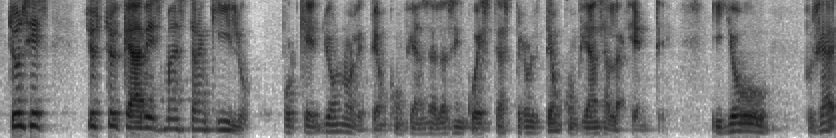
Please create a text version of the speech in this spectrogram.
Entonces, yo estoy cada vez más tranquilo porque yo no le tengo confianza a las encuestas, pero le tengo confianza a la gente. Y yo pues a,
